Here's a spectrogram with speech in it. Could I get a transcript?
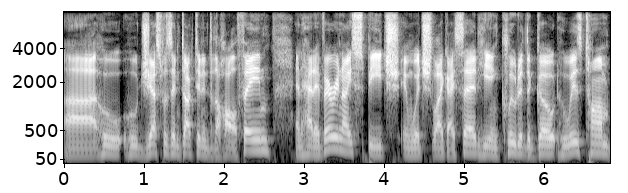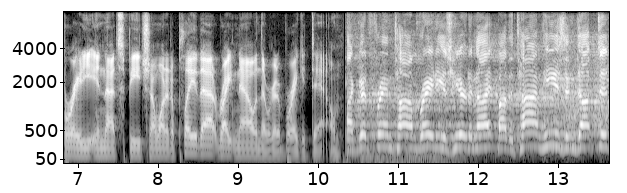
uh, who, who just was inducted into the Hall of Fame and had a very nice speech in which, like I said, he included the GOAT, who is Tom Brady, in that speech. And I wanted to play that right now, and then we're going to break it down. My good friend Tom Brady is here tonight. By the time he is inducted,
